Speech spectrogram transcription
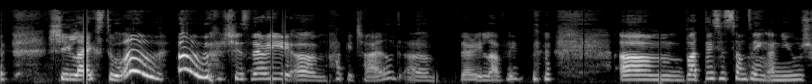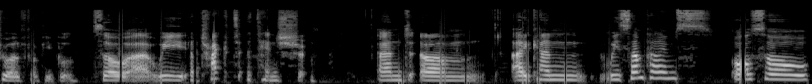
she likes to oh oh. She's very um, happy child, uh, very lovely. um, but this is something unusual for people, so uh, we attract attention, and um, I can. We sometimes also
